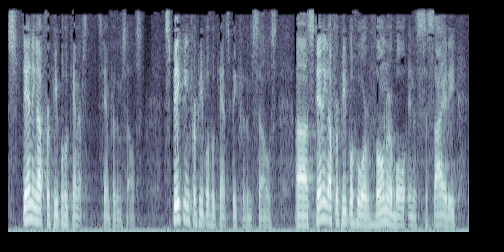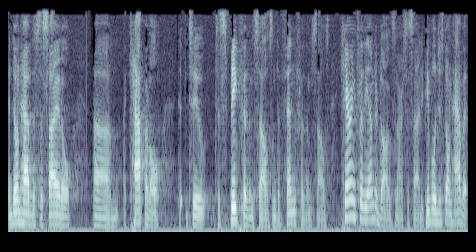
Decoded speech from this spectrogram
standing up for people who cannot stand for themselves, speaking for people who can't speak for themselves, uh, standing up for people who are vulnerable in a society and don't have the societal um, capital to, to, to speak for themselves and defend for themselves. Caring for the underdogs in our society. People who just don't have it,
